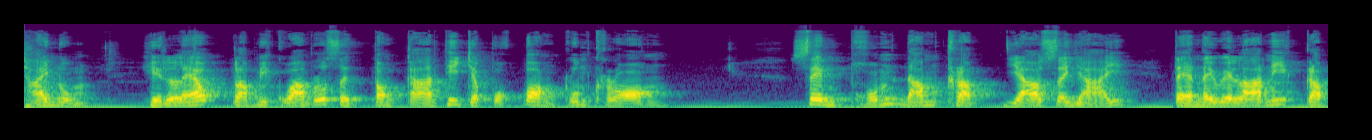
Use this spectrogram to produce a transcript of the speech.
ชายหนุ่ม เห็นแล้วกลับมีความรู้สึกต้องการที่จะปกป้องคุ้มครอง เส้นผมดำครับยาวสยาย แต่ในเวลานี้กลับ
